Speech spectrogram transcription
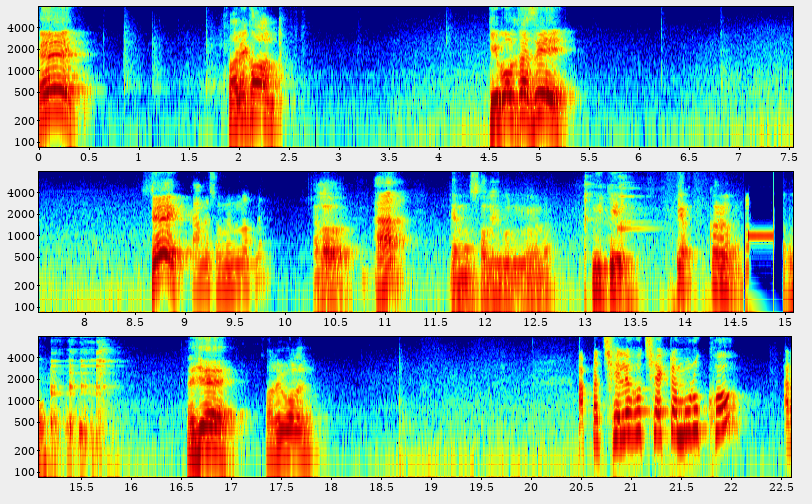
এই সরি কন কি বলতেছি? এই কানে শুনেন না আপনি? হ্যালো। হ্যাঁ? কেন সরি বলবে না? কি কে? এই যে সরি বলেন। আপনার ছেলে হচ্ছে একটা মুরুক্ষ আর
